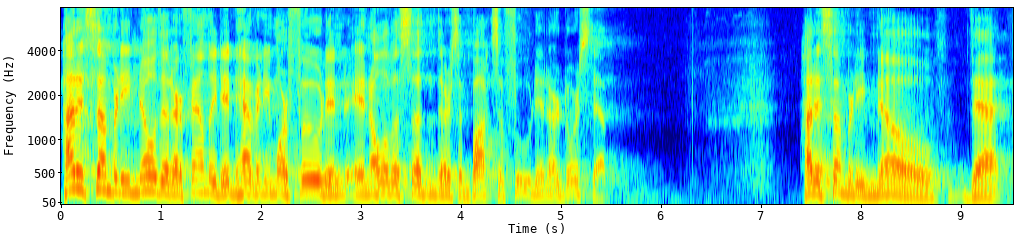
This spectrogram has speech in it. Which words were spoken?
How did somebody know that our family didn't have any more food and, and all of a sudden there's a box of food at our doorstep? How did somebody know that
